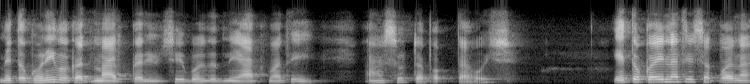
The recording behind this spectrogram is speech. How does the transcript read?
મેં તો ઘણી વખત માર્ક કર્યું છે, બળદની આંખમાંથી આંસુ ટપકતા હોય છે. એ તો કહી નથી શકવાના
